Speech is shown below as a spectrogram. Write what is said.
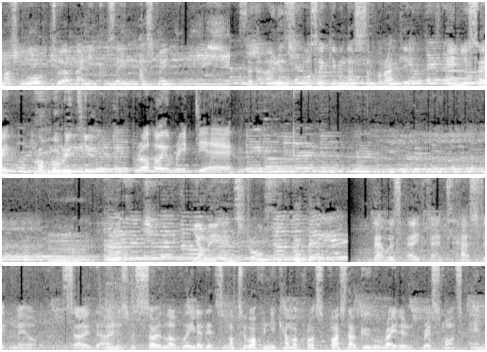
much more to Albanian cuisine than just meat. So the owner's also given us some braki, and you say brohoritje. Brohoritje. Yummy and strong. that was a fantastic meal. So the owners were so lovely. It's not too often you come across five-star Google rated restaurants and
